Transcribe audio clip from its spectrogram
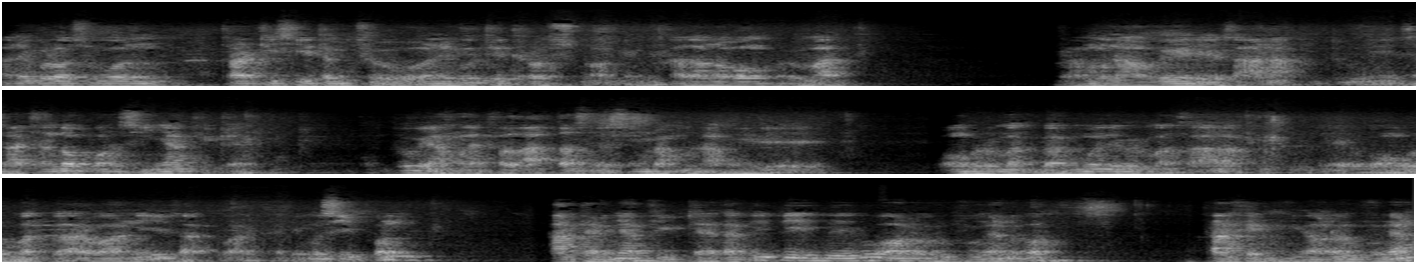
Ada kalau suwon tradisi tentang Jawa itu diterus Kalau nongong hormat kamu Munawir ya anak itu, senajan tuh porsinya beda. Itu yang level atas ya sih Mbak Munawir. Wong hormat bangun ya hormat anak itu, wong hormat Mbak Arwani ya keluarga. Jadi meskipun kadarnya beda, tapi piye itu ada hubungan kok rahim, ya hubungan.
